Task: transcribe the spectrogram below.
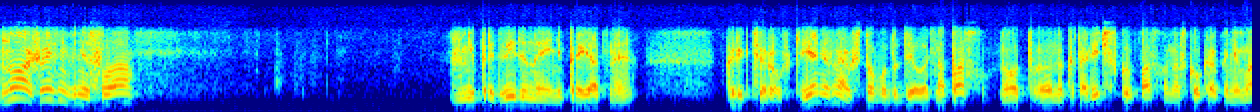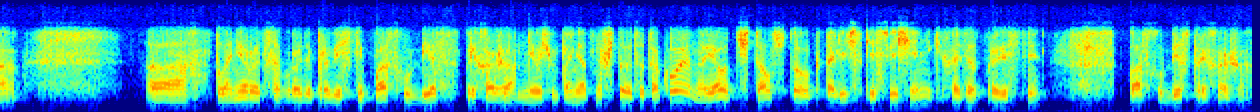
Ну, а жизнь внесла непредвиденные, неприятные корректировки. Я не знаю, что будут делать на Пасху, но вот э, на католическую Пасху, насколько я понимаю, э, планируется вроде провести Пасху без прихожан. Не очень понятно, что это такое, но я вот читал, что католические священники хотят провести Пасху без прихожан.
